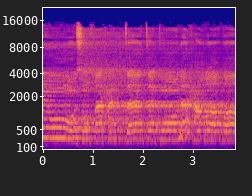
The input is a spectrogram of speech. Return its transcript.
يوسف حتى تكون حرضا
